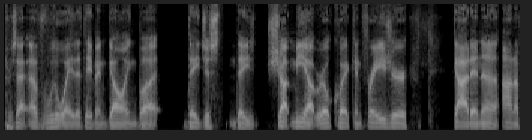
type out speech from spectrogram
percent of the way that they've been going, but they just they shut me up real quick and Frazier got in a on a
